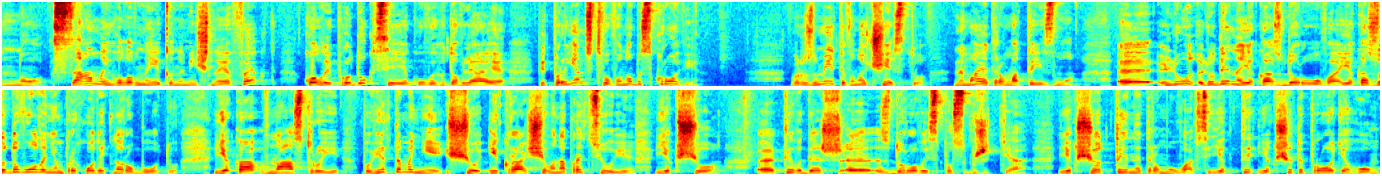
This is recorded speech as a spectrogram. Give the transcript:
Ну, самий головний економічний ефект, коли продукція, яку виготовляє підприємство, воно без крові. Ви розумієте, воно чисто, немає травматизму. Е, людина, яка здорова, яка з задоволенням приходить на роботу, яка в настрої, повірте мені, що і краще вона працює, якщо е, ти ведеш е, здоровий спосіб життя, якщо ти не травмувався, як ти, якщо ти протягом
